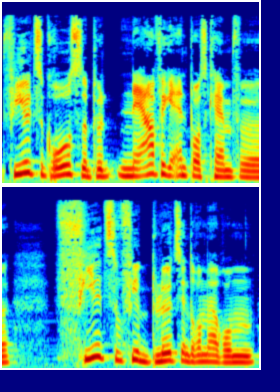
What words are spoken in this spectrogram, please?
viel zu große, nervige Endbosskämpfe, viel zu viel Blödsinn drumherum.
